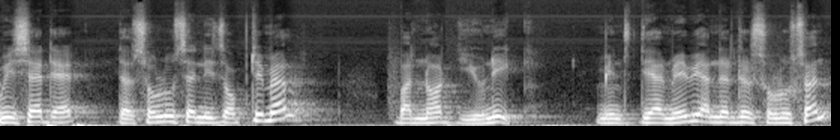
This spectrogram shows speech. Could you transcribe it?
we said that the solution is optimal but not unique means there may be another solution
